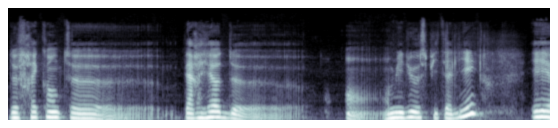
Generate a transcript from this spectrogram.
de fréquentes périodes en, milieu hospitalier. Et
